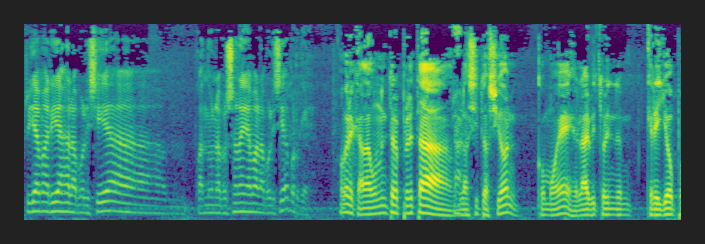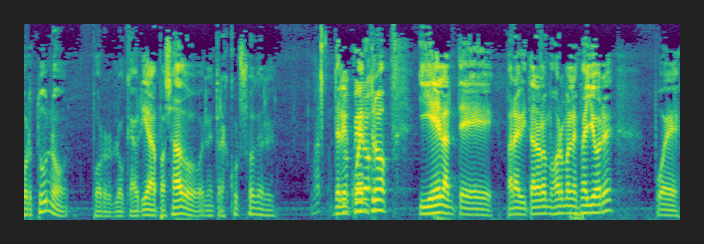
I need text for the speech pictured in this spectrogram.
tú llamarías a la policía cuando una persona llama a la policía, ¿por qué? Hombre, cada uno interpreta Claro. la situación como es. El árbitro in- creyó oportuno por lo que habría pasado en el transcurso del, Bueno, del no, pero- encuentro y él, ante para evitar a lo mejor males mayores, pues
